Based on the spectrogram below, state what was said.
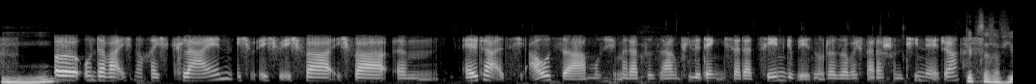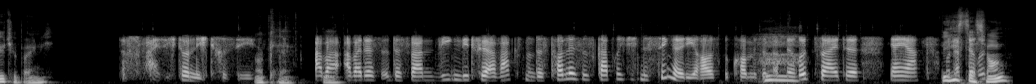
mhm. äh, und da war ich noch recht klein. Ich ich ich war ich war ähm, älter als ich aussah, muss ich immer dazu sagen. Viele denken, ich sei da zehn gewesen oder so, aber ich war da schon Teenager. Gibt es das auf YouTube eigentlich? Das weiß ich doch nicht, Chrissy. Okay. Aber, ja. aber das, das war ein Wiegenlied für Erwachsene. Und das Tolle ist, es gab richtig eine Single, die rausgekommen ist. Und oh. auf der Rückseite, ja, ja. Wie hieß der, der Song?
